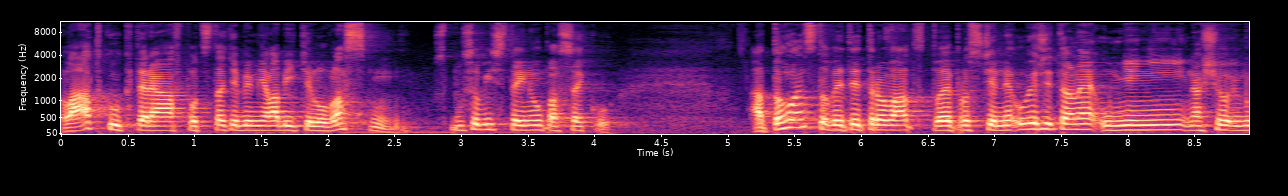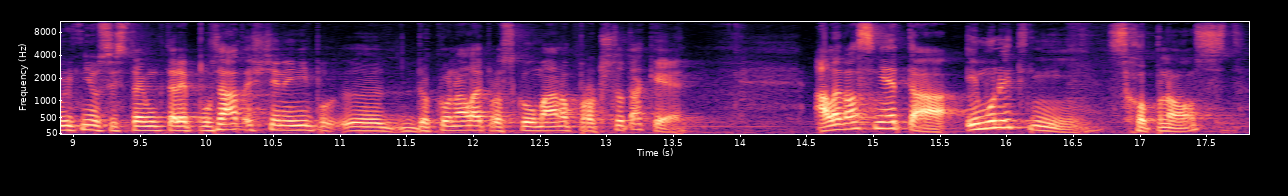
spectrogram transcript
látku, která v podstatě by měla být tělu vlastní, způsobí stejnou paseku. A tohle to vytitrovat, to je prostě neuvěřitelné umění našeho imunitního systému, které pořád ještě není dokonale proskoumáno, proč to tak je. Ale vlastně ta imunitní schopnost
